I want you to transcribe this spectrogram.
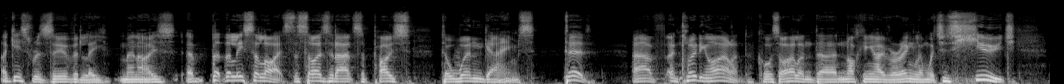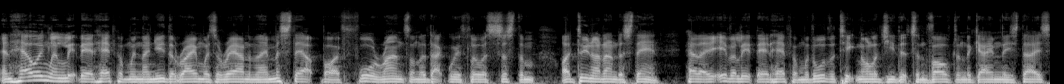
I guess, reservedly, minnows, uh, but the lesser lights, the sides that aren't supposed to win games, did. Uh, including Ireland, of course, Ireland uh, knocking over England, which is huge. And how England let that happen when they knew the rain was around and they missed out by four runs on the Duckworth Lewis system, I do not understand how they ever let that happen with all the technology that's involved in the game these days.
